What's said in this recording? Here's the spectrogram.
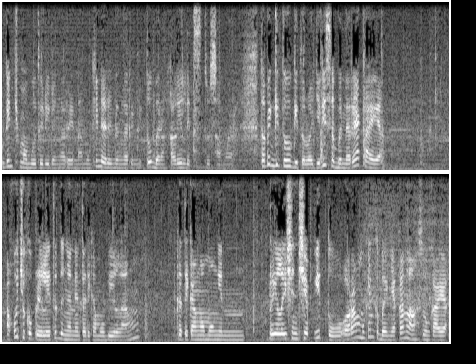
mungkin cuma butuh didengerin. Nah, mungkin dari dengerin itu barangkali leads to somewhere. Tapi gitu gitu loh. Jadi sebenarnya kayak aku cukup related dengan yang tadi kamu bilang ketika ngomongin relationship itu orang mungkin kebanyakan langsung kayak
